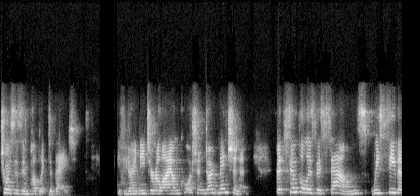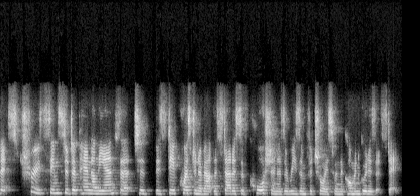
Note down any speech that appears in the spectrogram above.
choices in public debate. If you don't need to rely on caution, don't mention it. But simple as this sounds, we see that its truth seems to depend on the answer to this deep question about the status of caution as a reason for choice when the common good is at stake.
